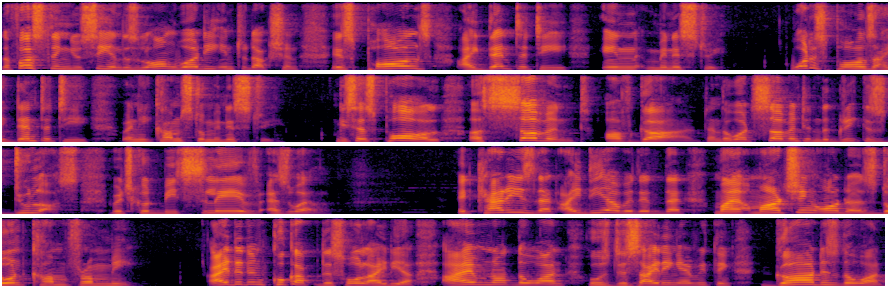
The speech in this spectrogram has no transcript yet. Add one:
The first thing you see in this long, wordy introduction is Paul's identity in ministry. What is Paul's identity when he comes to ministry? He says, Paul, a servant of God. And the word servant in the Greek is doulos, which could be slave as well. It carries that idea with it that my marching orders don't come from me. I didn't cook up this whole idea. I am not the one who's deciding everything. God is the one.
